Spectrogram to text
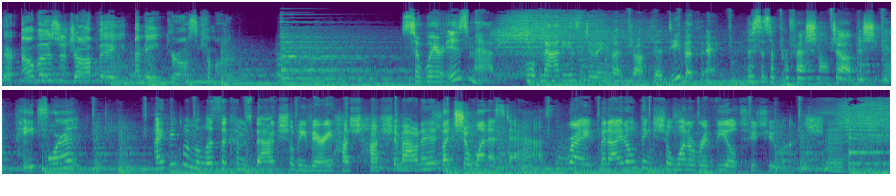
Their elbows are dropping. I mean, girls, come on. So where is Maddie? Well, Maddie's doing that Drop Dead Diva thing. This is a professional job. Does she get paid for it? I think when Melissa comes back, she'll be very hush hush about it. But she'll want us to ask. right, but I don't think she'll want to reveal too too much. Mm.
